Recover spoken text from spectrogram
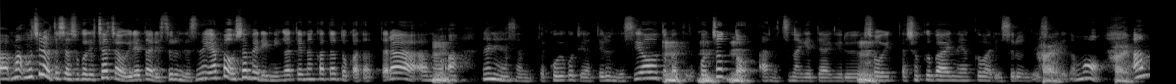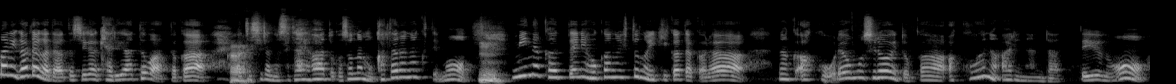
あまあ、もちろん私はそこでチャチャを入れたりするんですね。やっぱおしゃべり苦手な方とかだったら、あの、うん。あ、何々さんってこういうことやってるんですよ、とかって、うん。こうちょっと、うん。あの、つなげてあげる、うん。そういった触媒の役割をするんですけれども、はい。あんまりガタガタ私がキャリアとはとか、はい。私らの世代はとか、そんなもん語らなくても、うん。みんな勝手に他の人の生き方から、なんか、あ、これ面白いとか、あ、こういうのありなんだっていうのを、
